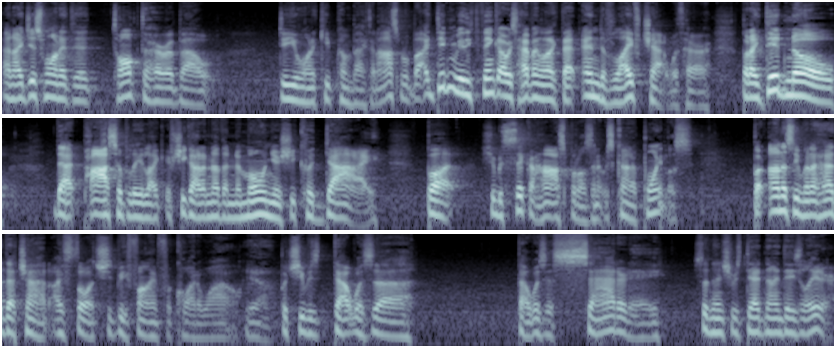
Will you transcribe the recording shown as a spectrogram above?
and I just wanted to talk to her about. Do you want to keep coming back to the hospital? But I didn't really think I was having like that end of life chat with her. But I did know that possibly, like, if she got another pneumonia, she could die. But she was sick of hospitals and it was kind of pointless. But honestly, when I had that chat, I thought she'd be fine for quite a while. Yeah. But she was, that was, uh, that was a Saturday. So then she was dead nine days later.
